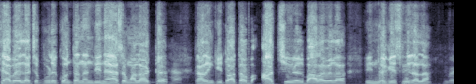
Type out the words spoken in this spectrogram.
त्या बैलाच्या पुढे कोणता नंदी नाही असं मला वाटतं. कारण की तो आता ब- आजची वेळ बारा वेळा हिंद केसरी झाला. बर.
